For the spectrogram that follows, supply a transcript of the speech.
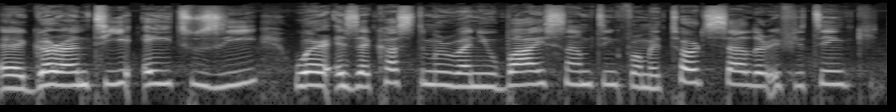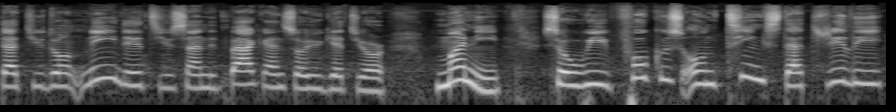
uh, guarantee a to z where as a customer when you buy something from a third seller if you think that you don't need it you send it back and so you get your money. So we focus on things that really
